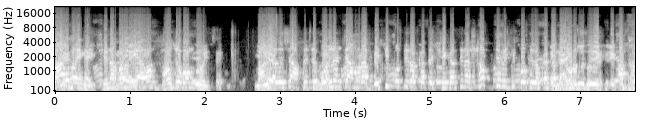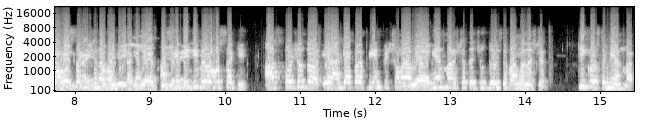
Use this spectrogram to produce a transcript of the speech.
লাভ হয় নাই। সেনাবাহিনী এখন ধ্বজভঙ্গ হয়েছে। বাংলাদেশে আপনি যে বললেন যে আমরা বেশি প্রতিরক্ষাতে শেখ হাসিনা সবচেয়ে বেশি করছে। একটু আজকে অবস্থা কি সেনাবাহিনী আজকে বিজিবির অবস্থা কি? আজ পর্যন্ত এর আগে একবার বিএনপির সময় আপনার মিয়ানমারের সাথে যুদ্ধ হয়েছে বাংলাদেশের। কি করছে মিয়ানমার?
